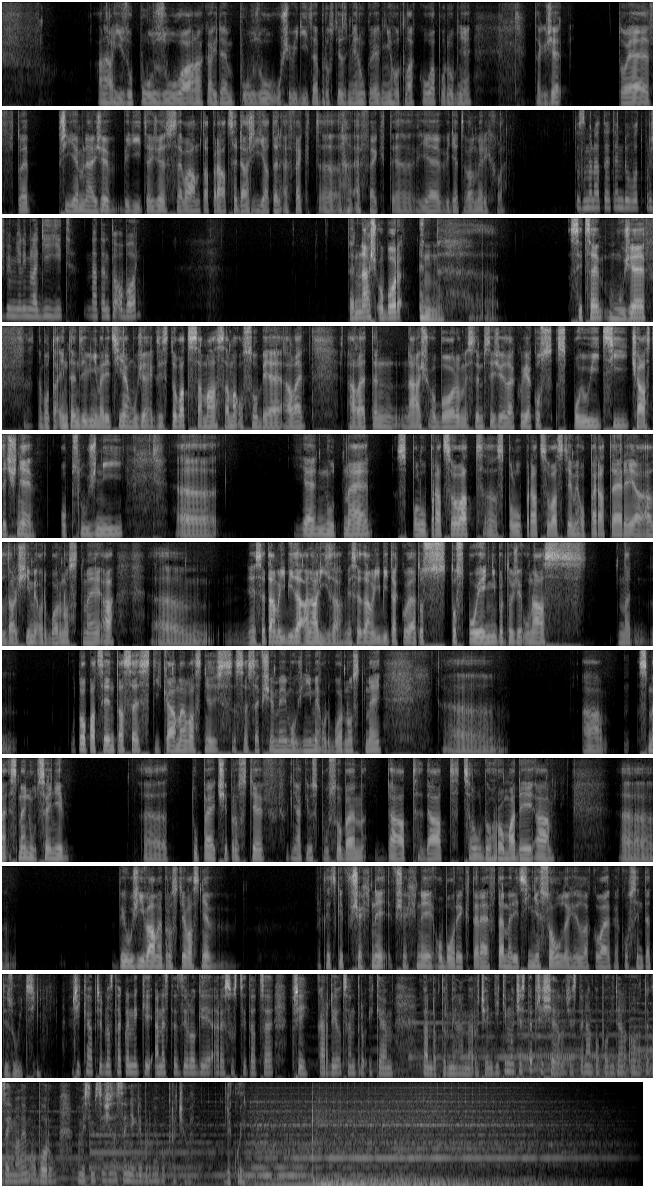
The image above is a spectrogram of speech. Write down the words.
analýzu pulzů a na každém pulzu už vidíte prostě změnu krevního tlaku a podobně. Takže to je, to je příjemné, že vidíte, že se vám ta práce daří a ten efekt, eh, efekt eh, je vidět velmi rychle. To znamená, to je ten důvod, proč by měli mladí jít na tento obor? Ten náš obor eh, sice může, nebo ta intenzivní medicína může existovat sama, sama o sobě, ale ale ten náš obor, myslím si, že je takový jako spojující částečně obslužný, eh, je nutné spolupracovat, eh, spolupracovat s těmi operatéry a, s dalšími odbornostmi a eh, mně se tam líbí ta analýza, mně se tam líbí takové to, to spojení, protože u nás na, u toho pacienta se stýkáme vlastně se, se všemi možnými odbornostmi a jsme, jsme nuceni Eh, tu péči prostě v nějakým způsobem dát, dát celou dohromady a eh, využíváme prostě vlastně prakticky všechny, všechny obory, které v té medicíně jsou, takže je to takové jako syntetizující. Říká přednosta kliniky anesteziologie a resuscitace při kardiocentru IKEM pan doktor Milan Ročen. Díky moc, že jste přišel, že jste nám popovídal o tak zajímavém oboru a myslím si, že zase někdy budeme pokračovat. Děkuji.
